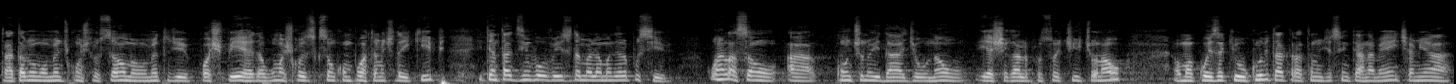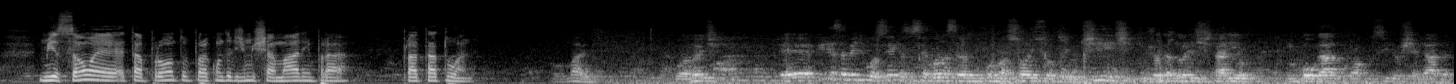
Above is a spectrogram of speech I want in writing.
tratar meu momento de construção, meu momento de pós-perda, algumas coisas que são comportamentos da equipe e tentar desenvolver isso da melhor maneira possível. Com relação à continuidade ou não e a chegada do professor Tite ou não, é uma coisa que o clube está tratando disso internamente. A minha missão é estar tá pronto para quando eles me chamarem para estar tá atuando. Ô, Mário, Boa noite. É, queria saber de você que essa semana saíram informações sobre o Tite, que os jogadores estariam empolgados com a possível chegada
